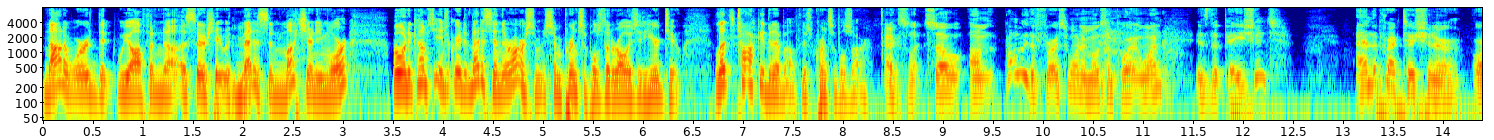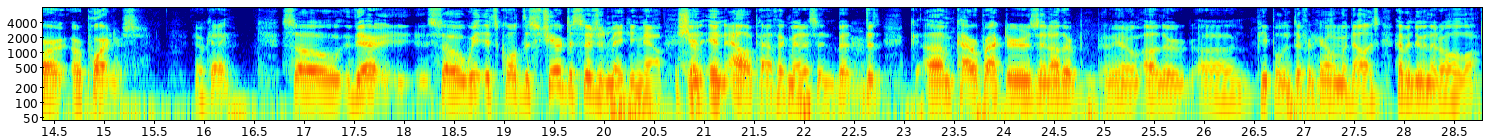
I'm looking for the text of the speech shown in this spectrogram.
not a word that we often uh, associate with medicine much anymore. But when it comes to integrative medicine, there are some, some principles that are always adhered to. Let's talk a bit about what those principles are. Excellent. So, um, probably the first one and most important one is the patient and the practitioner are, are partners. Okay. So there, so we, it's called this shared decision making now in, in allopathic medicine. But um, chiropractors and other, you know, other uh, people in different healing modalities have been doing that all along.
